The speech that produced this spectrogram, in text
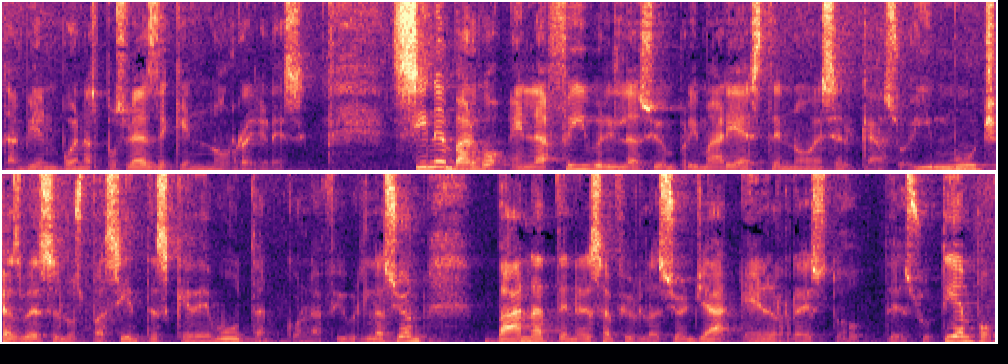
también buenas posibilidades de que no regrese. Sin embargo, en la fibrilación primaria este no es el caso y muchas veces los pacientes que debutan con la fibrilación van a tener esa fibrilación ya el resto de su tiempo.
